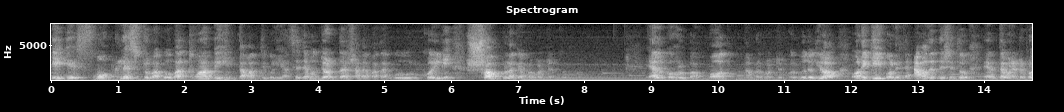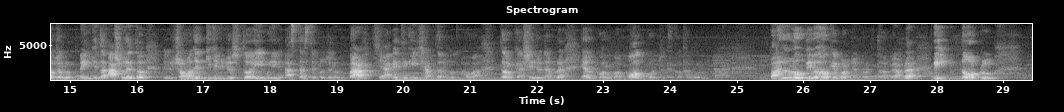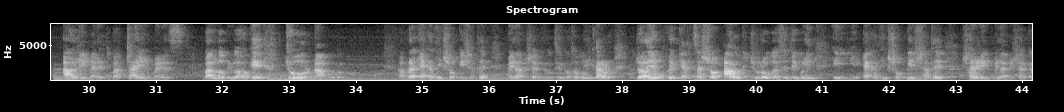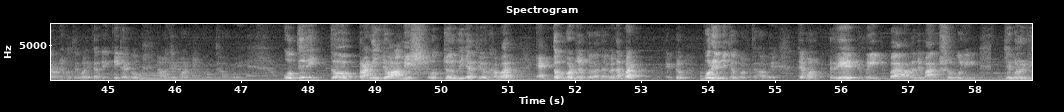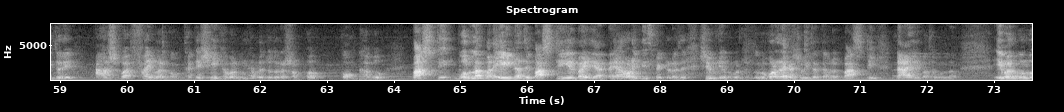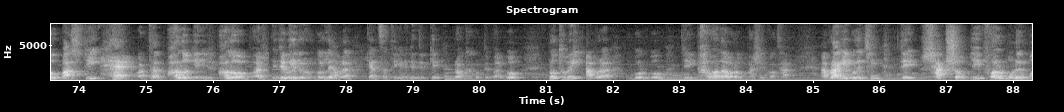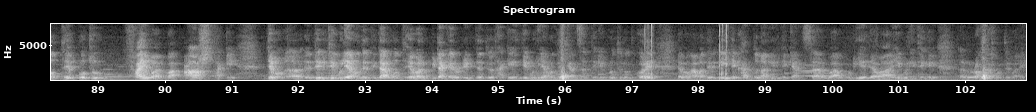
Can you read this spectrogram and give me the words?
এই যে স্মোকলেস টোবাকো বা ধোঁয়াবিহীন তামাক যেগুলি আছে, যেমন জর্দা, সাদা পাতা, গুড়, খৈনি, সবগুলাকে আমরা বর্জন করব অ্যালকোহল বা মদ আমরা বর্জন করব। যদিও অনেকেই বলে যে আমাদের দেশে তো তেমন একটা প্রচলন নেই, কিন্তু আসলে তো সমাজের কিছু কিছু স্তরে এগুলির আস্তে আস্তে প্রচলন বাড়ছে। আগে থেকেই সাবধান হওয়া দরকার সেই জন্য আমরা অ্যালকোহল বা মদ বর্জনের কথা বলব। বাল্য বিবাহকে বর্জন করতে হবে। আমরা big no to early marriage বা চাইল্ড ম্যারেজ বাল্য বিবাহকে জোর না বলুন। আমরা একাধিক সঙ্গীর সাথে মেলামেশার বিরুদ্ধে কথা বলি, কারণ জরায়ু মুখের ক্যান্সার সহ আরও কিছু রোগ আছে যেগুলি এই একাধিক সঙ্গীর সাথে শারীরিক মেলামেশার কারণে হতে পারে, কাজে এটাকেও আমাদের বর্জন করতে হবে। অতিরিক্ত প্রাণীজ আমিষ ও চর্বি জাতীয় খাবার একদম বর্জন করা যাবে না বাট একটু পরিমিত করতে হবে। যেমন রেড মিট বা আমরা যে মাংস বলি, যেগুলোর ভিতরে আঁশ বা ফাইবার কম থাকে, সেই খাবারগুলি আমরা যতটা সম্ভব কম খাব। পাঁচটি বললাম মানে এই না যে পাঁচটি এর বাইরে আর নাই, আর অনেক ইন্সপেক্টর আছে, সেগুলি আমরা বর্জন করব। মনে রাখার সুবিধার্থে আমরা পাঁচটি না এর কথা বললাম। এবার বলব পাঁচটি হ্যাঁ অর্থাৎ ভালো জিনিস, ভালো অভ্যাস, যেগুলি গ্রহণ করলে আমরা ক্যান্সার থেকে নিজেদেরকে রক্ষা করতে পারব। প্রথমেই আমরা বলব যে খাওয়া দাওয়ার অভ্যাসের কথা। আমরা আগে বলেছি যে শাকসবজি ফলমূলের মধ্যে প্রচুর ফাইবার বা আঁশ থাকে। যেমন যেগুলি আমাদেরকে, যার মধ্যে আবার বিটা ক্যারোটিন জাতীয় থাকে, যেগুলি আমাদের ক্যান্সার থেকে প্রতিরোধ করে এবং আমাদের এই যে খাদ্যনালীর যে ক্যান্সার বা মুটিয়ে যাওয়া, এগুলি থেকে রক্ষা করতে পারে।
